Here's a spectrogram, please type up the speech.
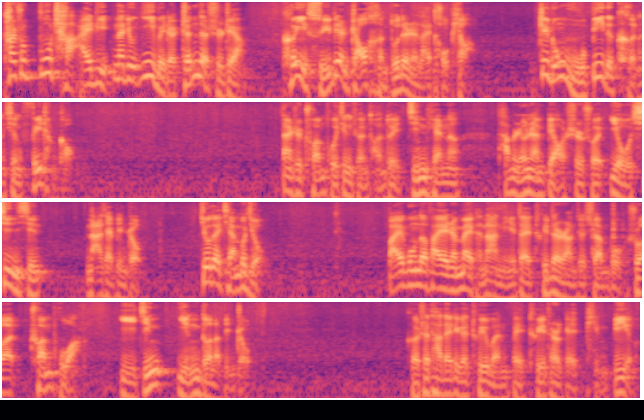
他说不查 ID，那就意味着真的是这样，可以随便找很多的人来投票，这种舞弊的可能性非常高。但是川普竞选团队今天呢，他们仍然表示说有信心拿下宾州。就在前不久，白宫的发言人麦肯纳尼在推特上就宣布说，川普啊已经赢得了宾州。可是他的这个推文被 Twitter 给屏蔽了。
